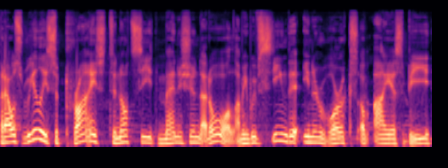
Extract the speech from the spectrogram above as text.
but I was really surprised to not see it mentioned at all. I mean, we've seen the inner works of ISB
